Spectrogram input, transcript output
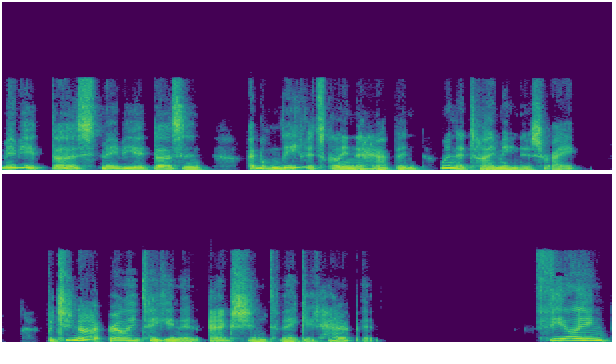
Maybe it does, maybe it doesn't. I believe it's going to happen when the timing is right but you're not really taking an action to make it happen. Feeling,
